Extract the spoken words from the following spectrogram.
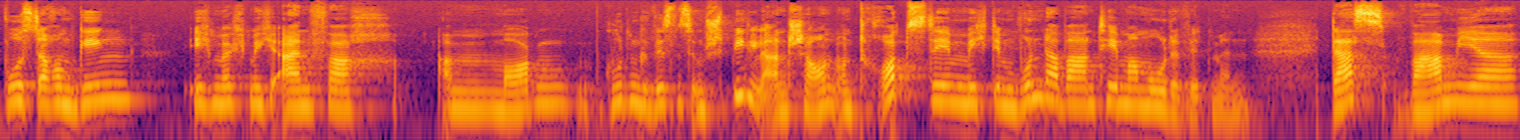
wo es darum ging, ich möchte mich einfach am Morgen guten Gewissens im Spiegel anschauen und trotzdem mich dem wunderbaren Thema Mode widmen. Das war mir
